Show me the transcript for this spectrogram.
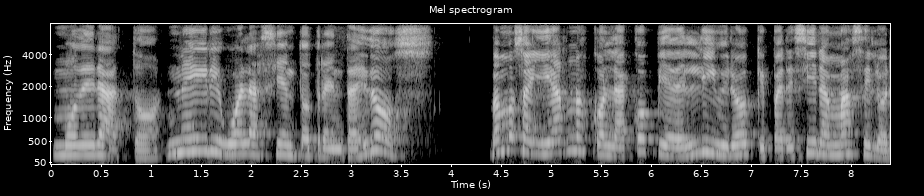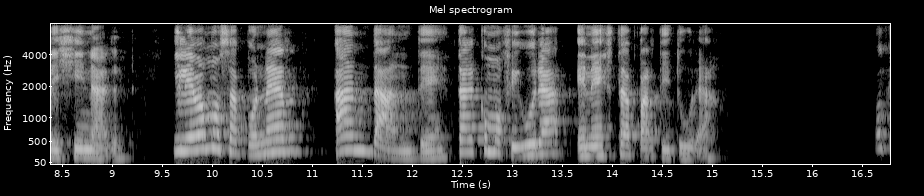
moderato, negro igual a 132. Vamos a guiarnos con la copia del libro que pareciera más el original y le vamos a poner andante, tal como figura en esta partitura. Ok,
